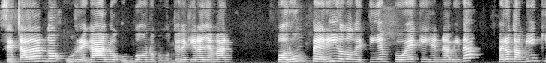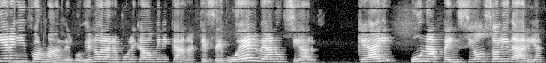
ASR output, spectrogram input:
Se está dando un regalo, un bono, como usted le quiera llamar, por un periodo de tiempo X en Navidad, pero también quieren informarle el gobierno de la República Dominicana que se vuelve a anunciar que hay una pensión solidaria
